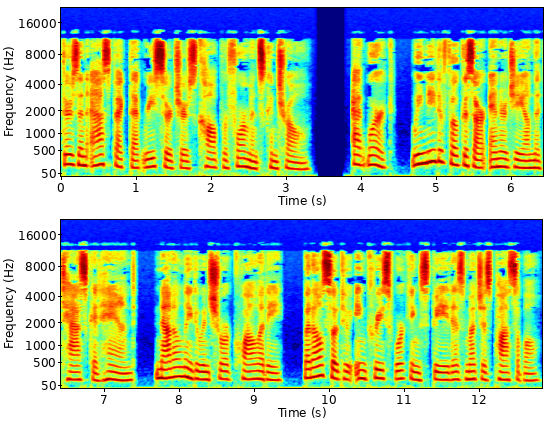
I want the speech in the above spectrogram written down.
there's an aspect that researchers call performance control. At work, we need to focus our energy on the task at hand, not only to ensure quality, but also to increase working speed as much as possible.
